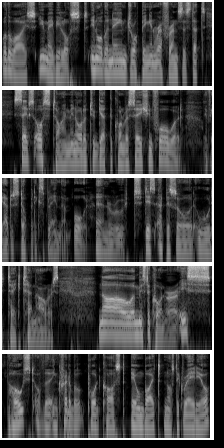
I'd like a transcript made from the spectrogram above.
Otherwise, you may be lost in all the name dropping and references that saves us time in order to get the conversation forward. If we have to stop and explain them all en route, this episode would take 10 hours. Now, uh, Mr. Conner is host of the incredible podcast Aeon Byte Gnostic Radio,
